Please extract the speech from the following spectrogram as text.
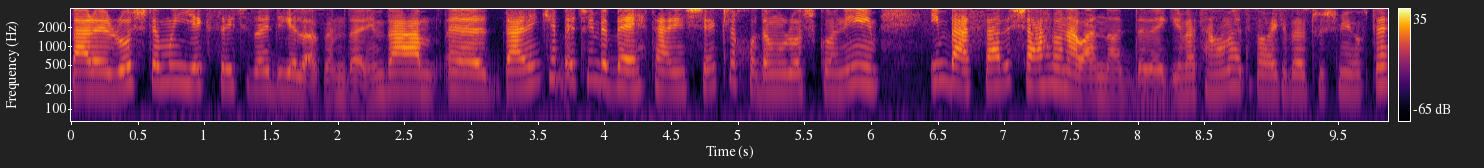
برای رشدمون یک سری چیزای دیگه لازم داریم. و در اینکه بتونیم به بهترین شکل خودمون رشد کنیم این بستر شهر رو نباید نادیده بگیریم و تمام اتفاقی که داره توش میفته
